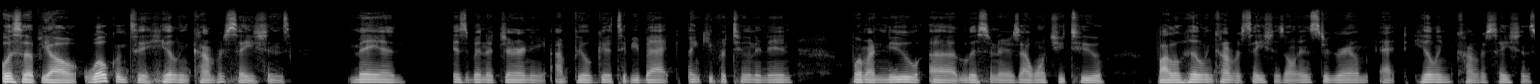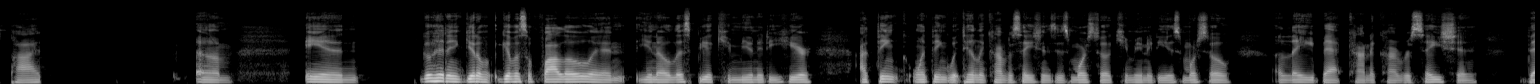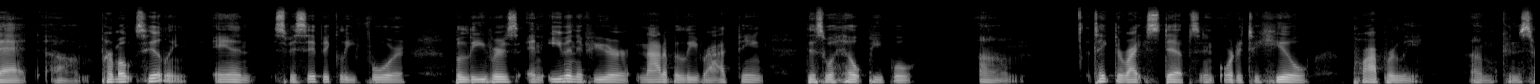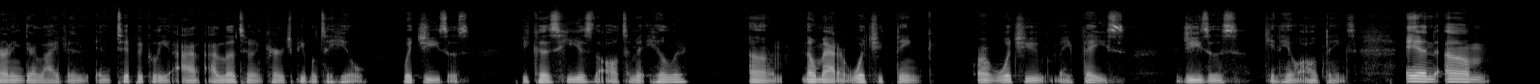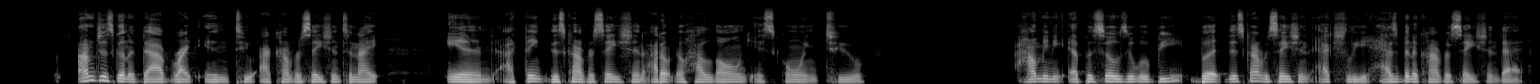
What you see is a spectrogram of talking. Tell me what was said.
What's up, y'all? Welcome to Healing Conversations. Man, it's been a journey. I feel good to be back. Thank you for tuning in. For my new uh, listeners, I want you to follow Healing Conversations on Instagram at Healing Conversations Pod. Um, and go ahead and get a, give us a follow, and you know, let's be a community here. I think one thing with Healing Conversations is more so a community, is more so a laid back kind of conversation that um, promotes healing and specifically for believers. And even if you're not a believer, I think this will help people um, take the right steps in order to heal properly um, concerning their life. And, and typically, I, I love to encourage people to heal with Jesus because he is the ultimate healer. Um, no matter what you think or what you may face, Jesus can heal all things. And um, I'm just going to dive right into our conversation tonight. And I think this conversation, I don't know how long it's going to, how many episodes it will be, but this conversation actually has been a conversation that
